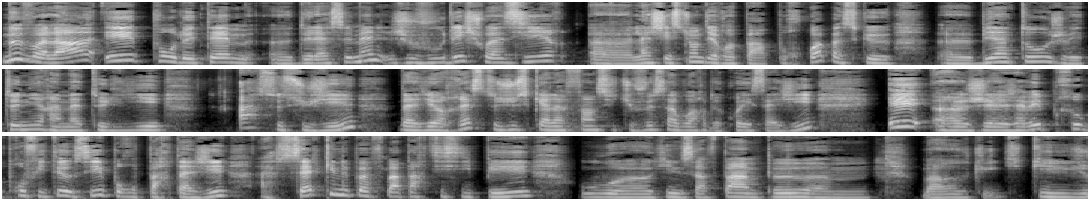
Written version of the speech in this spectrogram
me voilà et pour le thème euh, de la semaine, je voulais choisir euh, la gestion des repas. Pourquoi? Parce que bientôt je vais tenir un atelier à ce sujet. D'ailleurs, reste jusqu'à la fin si tu veux savoir de quoi il s'agit. Et euh, j'avais profité aussi pour partager à celles qui ne peuvent pas participer ou euh, qui ne savent pas un peu, euh, bah, qui, qui,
